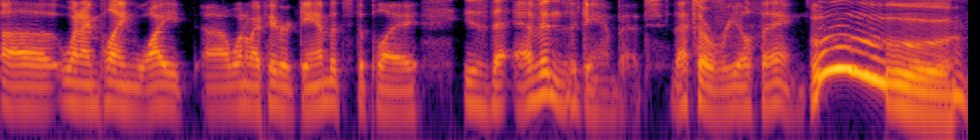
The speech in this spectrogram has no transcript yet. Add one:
uh, when I'm playing white, uh, one of my favorite gambits to play is the Evans Gambit. That's a real thing. Ooh.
